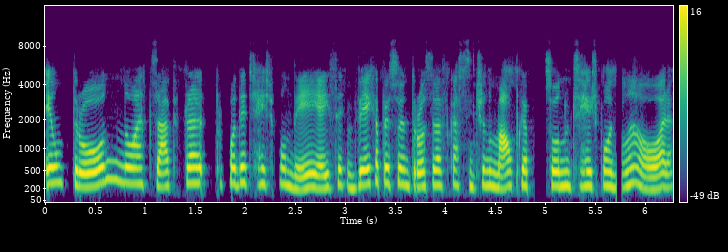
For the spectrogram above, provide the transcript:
entrou no WhatsApp para poder te responder. Aí você vê que a pessoa entrou, você vai ficar se sentindo mal porque a pessoa não te respondeu na hora.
